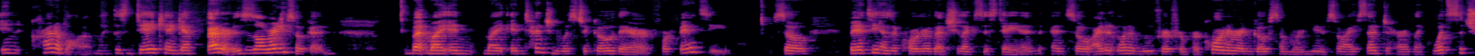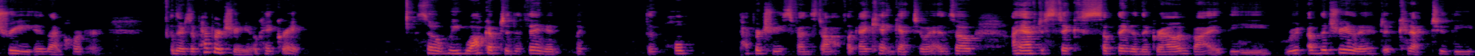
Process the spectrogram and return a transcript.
incredible I'm like this day can't get better this is already so good but my in my intention was to go there for Fancy so Fancy has a corner that she likes to stay in and so I didn't want to move her from her corner and go somewhere new so I said to her like what's the tree in that corner and there's a pepper tree. Okay, great. So we walk up to the thing and like the whole pepper tree is fenced off. Like I can't get to it. And so I have to stick something in the ground by the root of the tree and I have to connect to the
